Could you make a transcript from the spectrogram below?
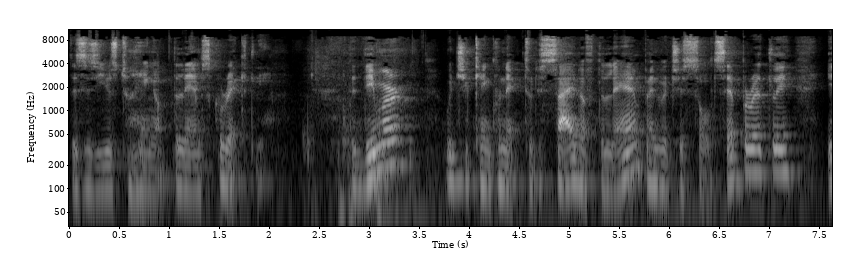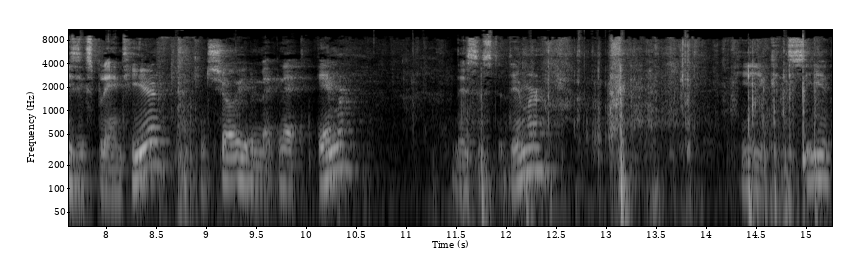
This is used to hang up the lamps correctly. The dimmer, which you can connect to the side of the lamp and which is sold separately, is explained here. I can show you the magnetic dimmer. This is the dimmer. Here you can see it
